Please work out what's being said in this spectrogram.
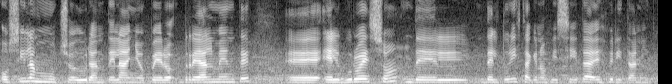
oscilan mucho durante el año, pero realmente eh, el grueso del, del, turista que nos visita es británico.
